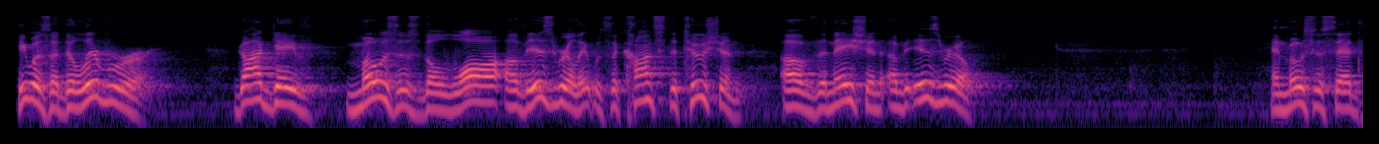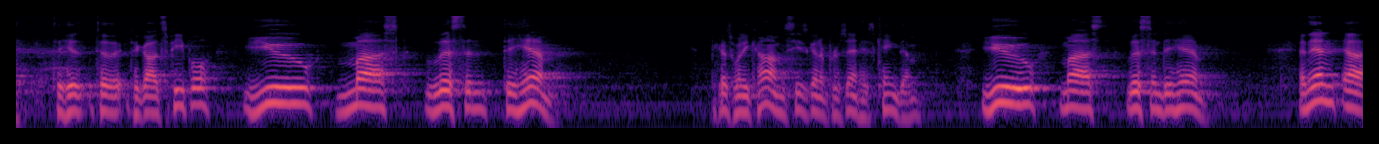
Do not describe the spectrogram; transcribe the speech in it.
he was a deliverer. God gave Moses the law of Israel, it was the constitution of the nation of Israel. And Moses said to, his, to, to God's people, you must listen to him. Because when he comes, he's going to present his kingdom. You must listen to him. And then uh,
